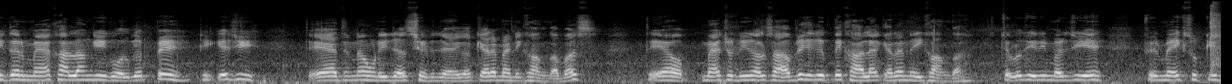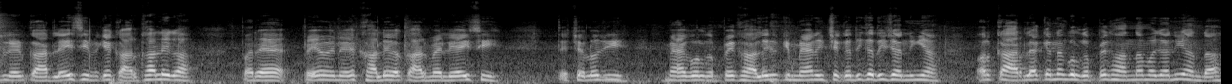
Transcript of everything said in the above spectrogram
ਇਧਰ ਮੈਂ ਖਾ ਲਾਂਗੀ ਗੋਲਗੱਪੇ, ਠੀਕ ਹੈ ਜੀ? ਤੇ ਇਹ ਤੇ ਨਾ ਹੁਣੀ ਜਸ ਛਿੜ ਜਾਏਗਾ। ਕਹਿ ਰਿਹਾ ਮੈਂ ਨਹੀਂ ਖਾਵਾਂਗਾ ਬਸ। ਤੇ ਮੈਂ ਚੁੰਨੀ ਨਾਲ ਸਾਫ਼ ਵੀ ਕਿਤੇ ਖਾ ਲਿਆ ਕਹਿ ਰਿਹਾ ਨਹੀਂ ਖਾਵਾਂਗਾ ਚਲੋ ਜਿਹਦੀ ਮਰਜ਼ੀ ਹੈ ਫਿਰ ਮੈਂ ਇੱਕ ਸੁੱਕੀ ਪਲੇਟ ਕਰ ਲਈ ਸੀ, ਮੈਂ ਕਿਹਾ ਘਰ ਖਾ ਲੇਗਾ ਪਰ ਇਹ ਪਏ ਹੋਏ ਨੇ ਖਾ ਲੇਗਾ ਘਰ ਮੈਂ ਲਿਆਈ ਸੀ। ਤੇ ਚਲੋ ਜੀ, ਮੈਂ ਗੋਲਗੱਪੇ ਖਾ ਲਏ ਕਿਉਂਕਿ ਮੈਂ ਨੀਚੇ ਕਦੀ ਕਦੀ ਜਾਂਦੀ ਹਾਂ। ਔਰ ਘਰ ਲੈ ਕੇ ਨਾ ਗੋਲਗੱਪੇ ਖਾਣ ਦਾ ਮਜ਼ਾ ਨਹੀਂ ਆਂਦਾ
